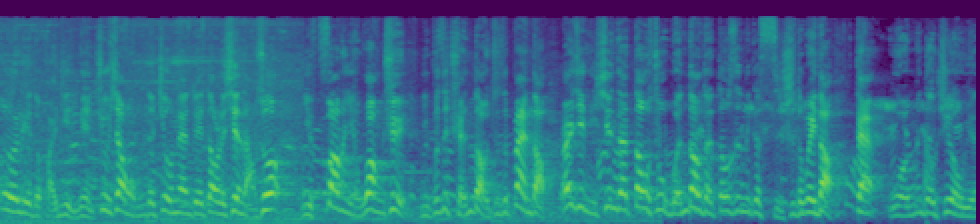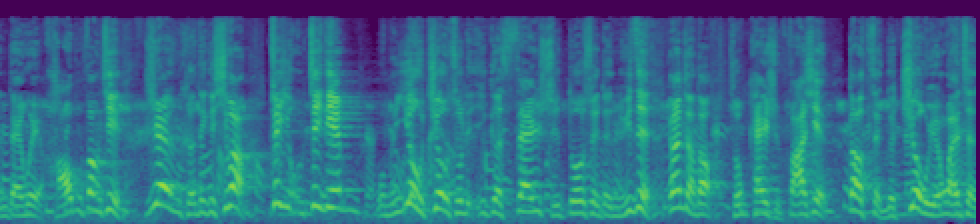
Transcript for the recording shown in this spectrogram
恶劣的环境里面，就像我们的救难队到了现场说：“你放眼望去，你不是全倒就是半倒，而且你现在到处闻到的都是那个死尸的味道。”但我们的救援单位毫不放弃任何的一个希望。这有这天，我们又救出了一个三十多岁的女子。刚刚讲到，从开始发现到整个救援完成，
